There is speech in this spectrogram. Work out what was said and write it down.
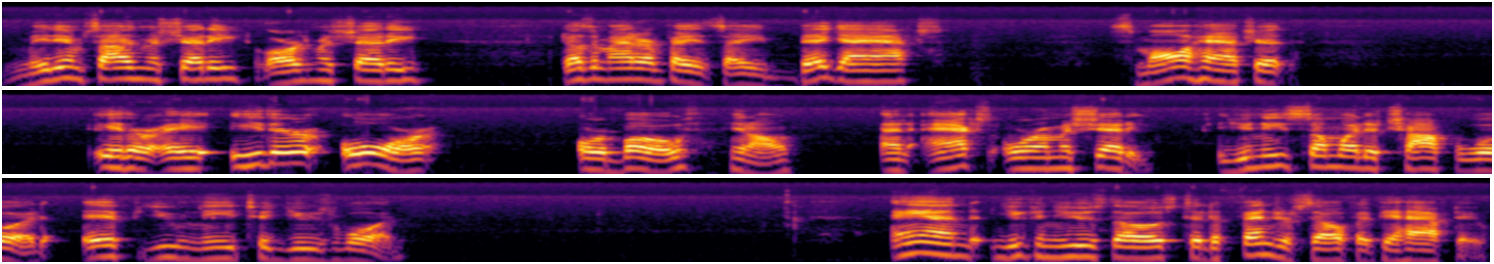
medium-sized machete, large machete. Doesn't matter if it's a big axe, small hatchet, either a either or or both, you know, an axe or a machete. You need some way to chop wood if you need to use wood. And you can use those to defend yourself if you have to.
